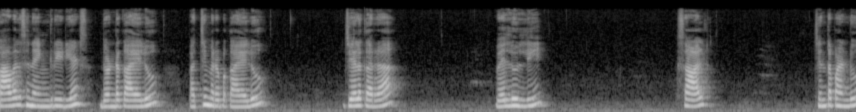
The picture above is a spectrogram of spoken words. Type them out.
కావలసిన ఇంగ్రీడియంట్స్ దొండకాయలు పచ్చిమిరపకాయలు జీలకర్ర వెల్లుల్లి సాల్ట్ చింతపండు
